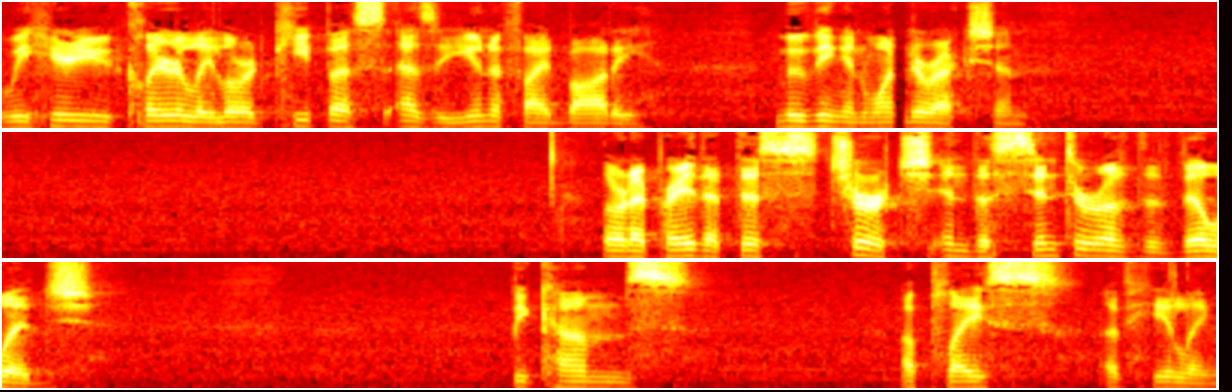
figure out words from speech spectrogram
we hear you clearly, Lord. Keep us as a unified body, moving in one direction. Lord, I pray that this church in the center of the village becomes a place of healing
